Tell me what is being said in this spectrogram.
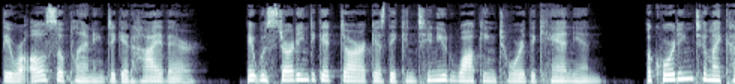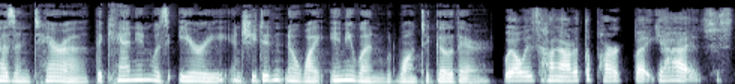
They were also planning to get high there. It was starting to get dark as they continued walking toward the canyon. According to my cousin Tara, the canyon was eerie and she didn't know why anyone would want to go there. We always hung out at the park, but yeah, it's just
